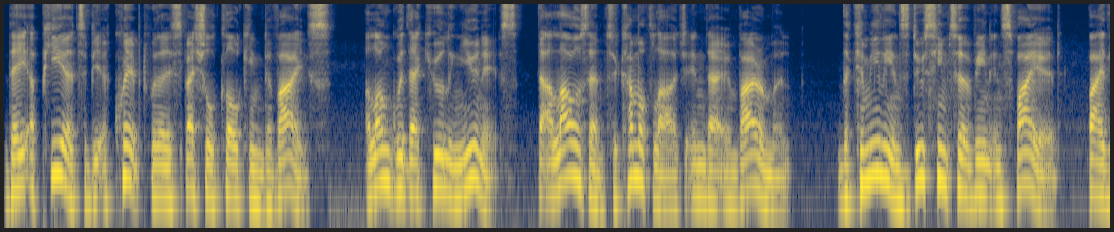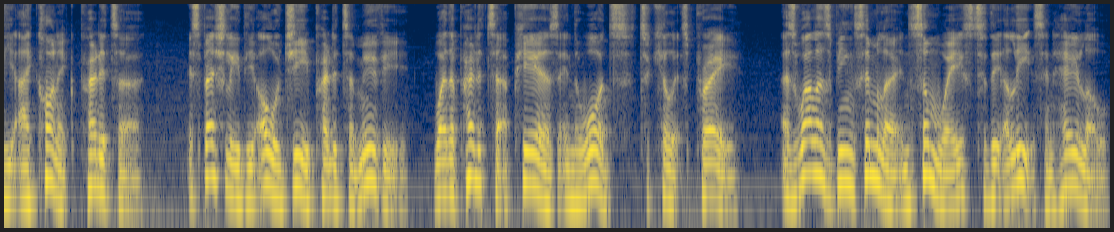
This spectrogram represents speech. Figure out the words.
They appear to be equipped with a special cloaking device, along with their cooling units, that allows them to camouflage in their environment. The chameleons do seem to have been inspired by the iconic Predator, especially the OG Predator movie, where the Predator appears in the woods to kill its prey, as well as being similar in some ways to the elites in Halo,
